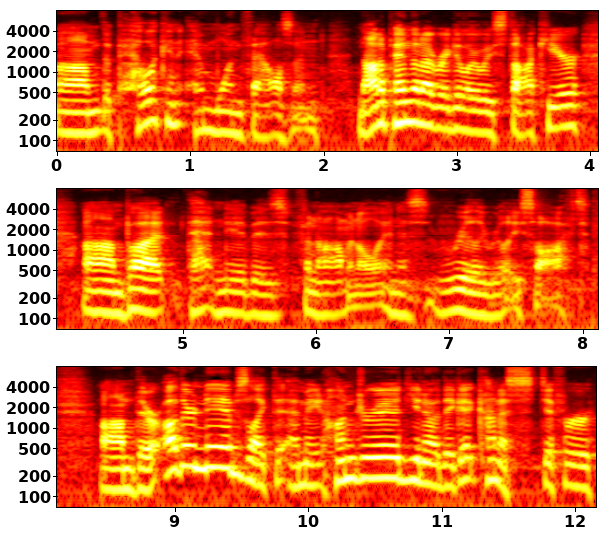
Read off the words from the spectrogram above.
Um, the Pelikan M1000. Not a pen that I regularly stock here, um, but that nib is phenomenal and is really, really soft. Um, there are other nibs like the M800, you know, they get kind of stiffer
